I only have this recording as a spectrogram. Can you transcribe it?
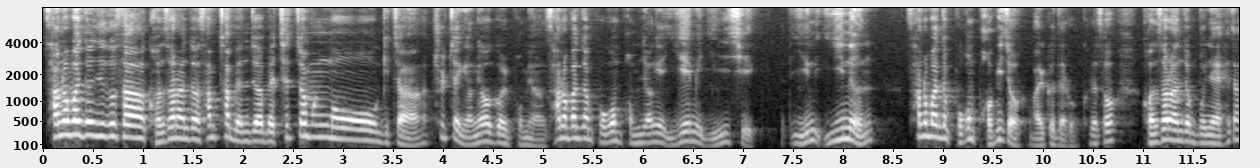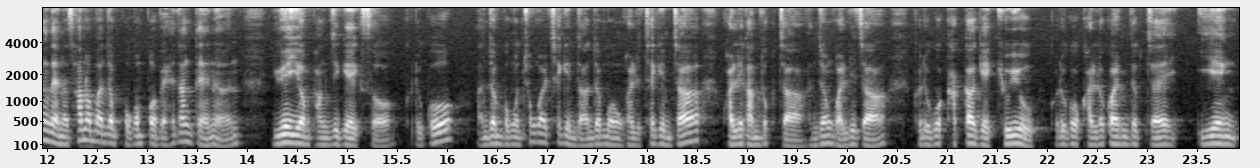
산업안전지도사 건설안전 3차 면접의 채점 항목이자 출제 영역을 보면 산업안전보건법령의 이해 및 인식, 이는 산업안전보건법이죠 말 그대로. 그래서 건설안전 분야에 해당되는 산업안전보건법에 해당되는 유해위험 방지계획서 그리고 안전보건 총괄 책임자 안전보건 관리 책임자 관리 감독자 안전관리자 그리고 각각의 교육 그리고 관리관리자의 이행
